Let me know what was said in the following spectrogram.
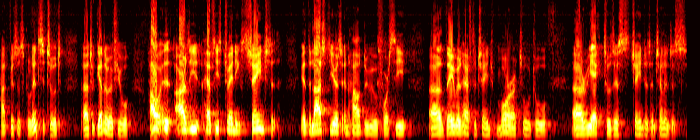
HATT Business School Institute, uh, together with you, how are the, have these trainings changed in the last years, and how do you foresee uh, they will have to change more to, to uh, react to these changes and challenges?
